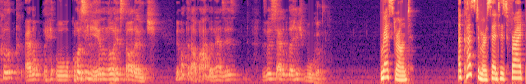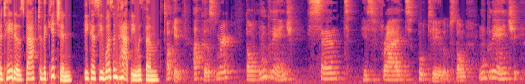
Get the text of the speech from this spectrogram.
cook, era o, o cozinheiro no restaurante. Deu uma travada, né? Às vezes às vezes o cérebro da gente buga. Restaurant. A customer sent his fried potatoes back to the kitchen because he wasn't happy with them. Ok. A customer, então um cliente, sent his fried potatoes. Então, um cliente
